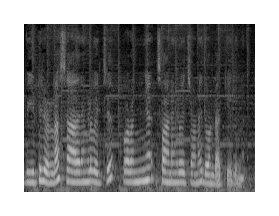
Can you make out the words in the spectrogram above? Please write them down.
വീട്ടിലുള്ള സാധനങ്ങൾ വെച്ച് കുറഞ്ഞ സാധനങ്ങൾ വെച്ചാണ് ഇത് ഉണ്ടാക്കിയേക്കുന്നത്.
